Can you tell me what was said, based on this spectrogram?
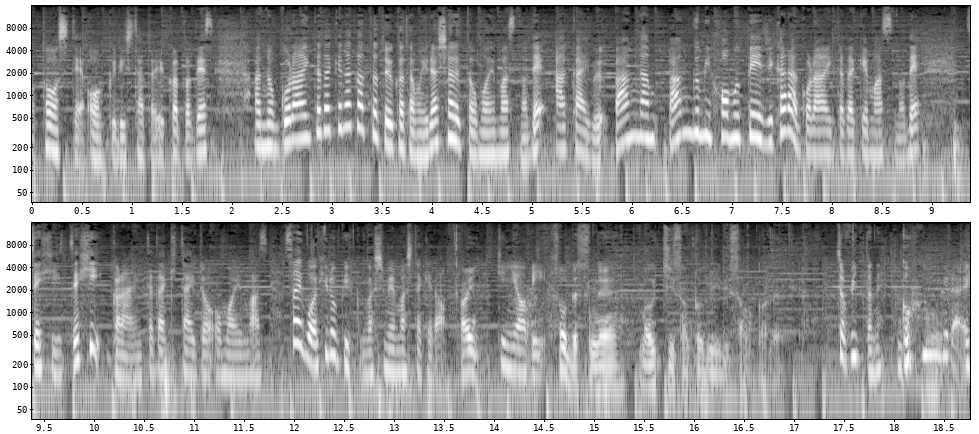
を通してお送りしたということです、はい、あのご覧いただけなかったという方もいらっしゃると思いますのでアーカイブ番番組ホームページからご覧いただけますのでぜひぜひご覧いただきたいと思います。思います。最後はヒロピー君が締めましたけど、はい、金曜日。そうですね、まあ、ウッチーさん飛び入り参加で。ちょびっとね5分ぐらい、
